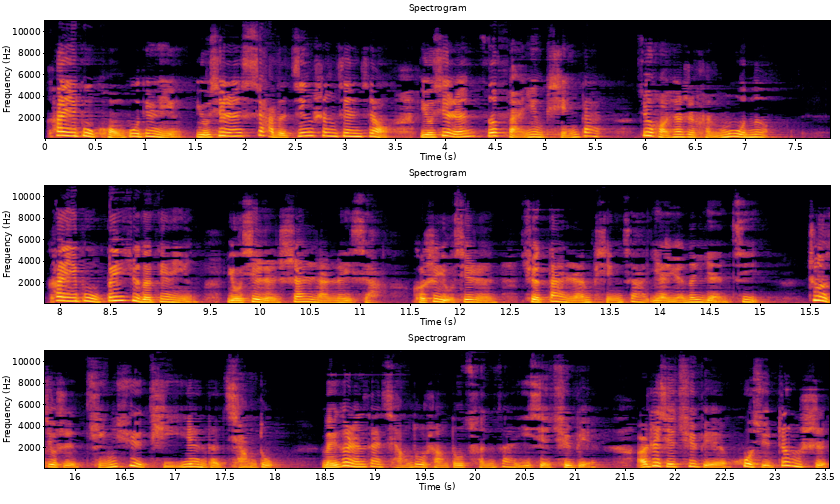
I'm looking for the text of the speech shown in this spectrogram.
看一部恐怖电影，有些人吓得惊声尖叫，有些人则反应平淡，就好像是很木讷；看一部悲剧的电影，有些人潸然泪下，可是有些人却淡然评价演员的演技。这就是情绪体验的强度。每个人在强度上都存在一些区别。而这些区别，或许正是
